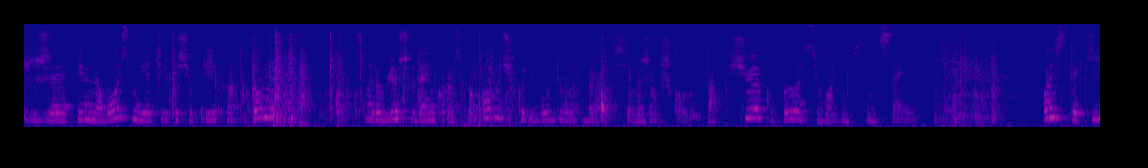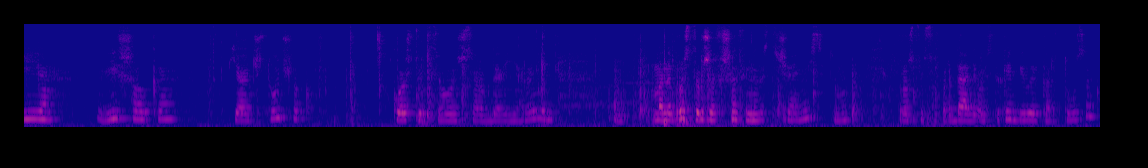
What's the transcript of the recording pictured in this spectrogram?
Зараз вже пів на восьму. Я тільки що приїхала додому. Роблю швиденьку розпаковочку і буду збиратися вже в школу. Так, що я купила сьогодні в сінсеї? Ось такі вішалки, 5 штучок. Коштують всього лише 49 гривень. У мене просто вже в шафі не вистачає місця, тому просто супер. Далі ось такий білий картузик.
